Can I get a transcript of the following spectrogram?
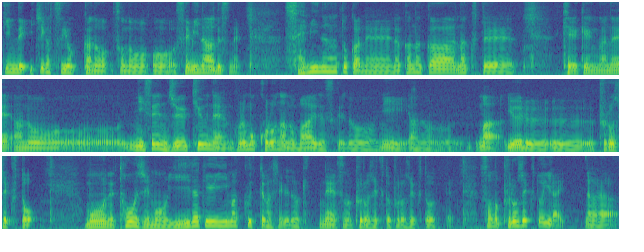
近で1月4日のそのセミナーですね。セミナーとかねなかなかなくて経験がねあの2019年これもコロナの前ですけどにあのまあいわゆるプロジェクトもうね、当時もういいだけ言いまくってましたけど、ね、そのプロジェクト、プロジェクトって。そのプロジェクト以来、だから、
